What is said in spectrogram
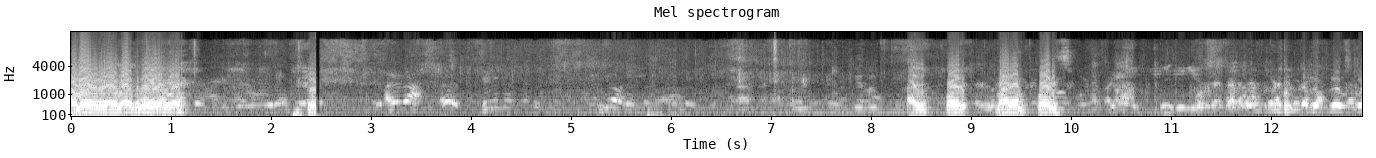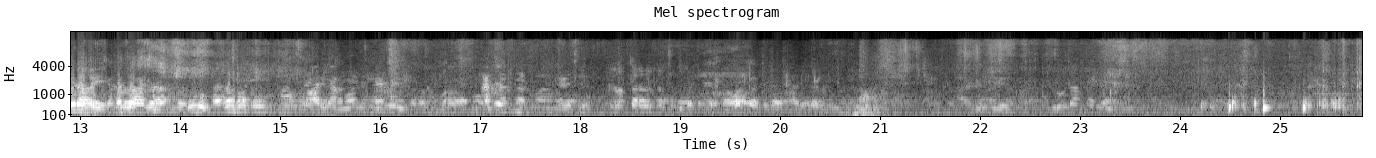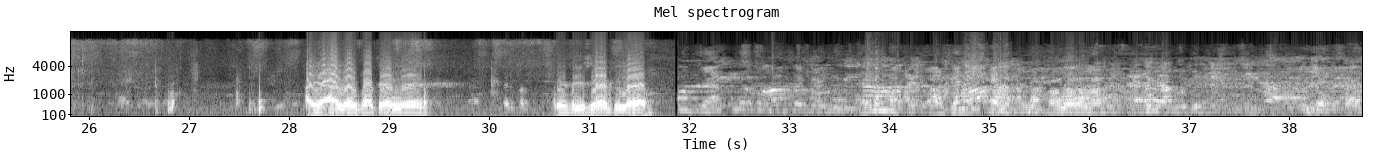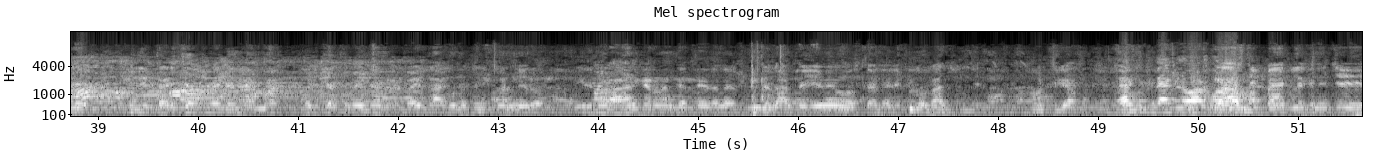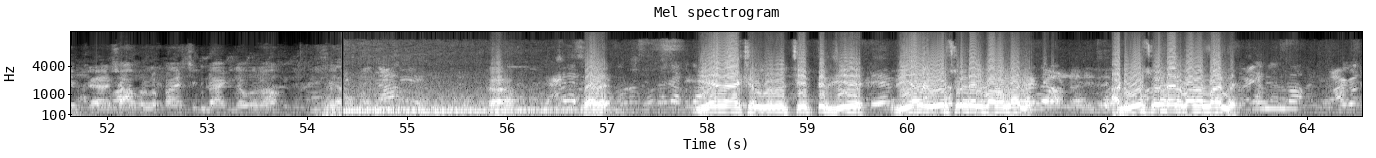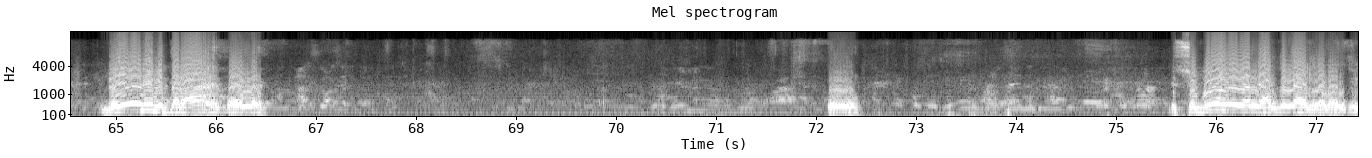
అమ్మా నిలబడుతున్నాయి కదా అది పొడి మనం పొడి అది యాభై సరిపోతాయండి తీసేయట్లే. ఇది తడి చెత్త అమ్మా. చెత్త బయట రాకుండా ఇది కూడా హానికరమైన చెత్త ఏదైనా వేసుకుంటే దాంట్లో ఏమేమి వస్తాయి అనేది ఇక్కడ రాసి ఉంది పూర్తిగా. ప్లాస్టిక్ బ్యాగ్లు ప్లాస్టిక్ బ్యాగ్లకి నుంచి షాపుల్లో ప్లాస్టిక్ బ్యాగ్లు ఎవరో. సరే. ఏం యాక్షన్ గురించి చెప్తే రియల్ ఊడ్చుకుంటే వెళ్ళిపోదాం బాండి అటు ఊడ్చుకుంటే వెళ్ళిపోదాం బాండి డ్రైవర్ చూపిస్తారా సరే ఈ శుభ్రం అనే దానికి అర్థం కావట్లే మనకి.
